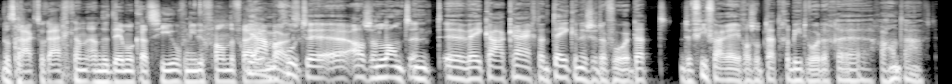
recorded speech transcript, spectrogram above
Dat raakt ook eigenlijk aan, aan de democratie of in ieder geval aan de vrije Ja, maar markt. goed, eh, als een land een eh, WK krijgt... dan tekenen ze ervoor dat de FIFA-regels op dat gebied worden ge- gehandhaafd.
